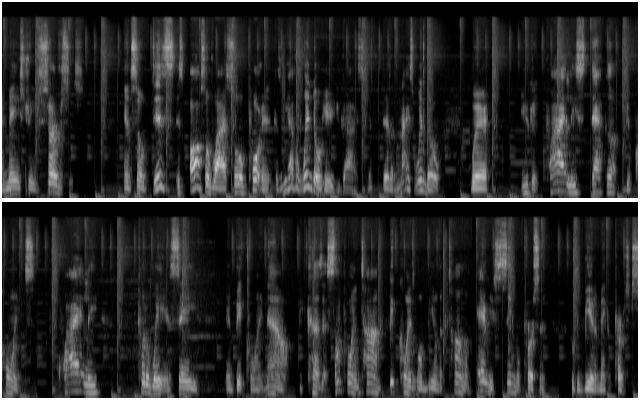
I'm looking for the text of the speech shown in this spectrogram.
and mainstream services. And so this is also why it's so important because we have a window here, you guys. There's a nice window where you can quietly stack up your coins, quietly put away and save in Bitcoin now because at some point in time, Bitcoin is going to be on the tongue of every single person who can be able to make a purchase.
